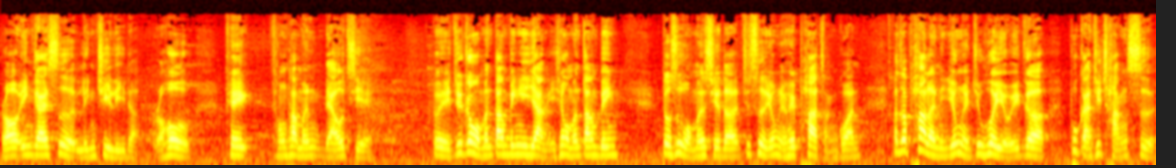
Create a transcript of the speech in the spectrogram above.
然后应该是零距离的，然后可以从他们了解，对，就跟我们当兵一样，以前我们当兵。都是我们学的，就是永远会怕长官，但是怕了你永远就会有一个不敢去尝试。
